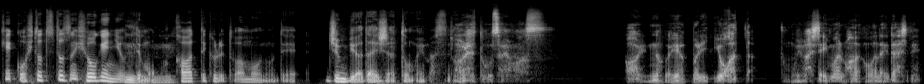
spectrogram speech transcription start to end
結構一つ一つの表現によっても変わってくるとは思うので準備は大事だと思いますね。ありがとうございます。はい、なんかやっぱり良かったと思いました、今の話題出して。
